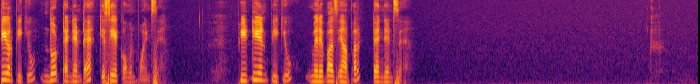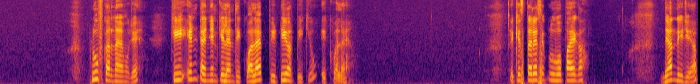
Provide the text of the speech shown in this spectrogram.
टी और क्यू दो टेंजेंट हैं किसी एक कॉमन पॉइंट से। टी एंड क्यू मेरे पास यहाँ पर टेंजेंट्स हैं। प्रूफ करना है मुझे कि इन टेंजेंट की लेंथ इक्वल है पीटी और क्यू इक्वल है। तो किस तरह से प्रूव हो पाएगा? ध्यान दीजिए आप,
